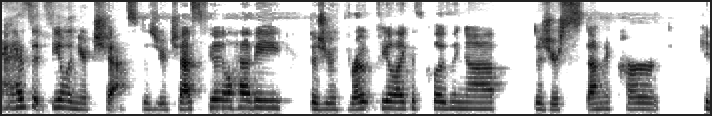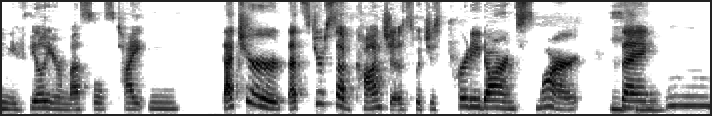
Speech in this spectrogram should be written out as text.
how does it feel in your chest? Does your chest feel heavy? Does your throat feel like it's closing up? Does your stomach hurt? Can you feel your muscles tighten? That's your that's your subconscious, which is pretty darn smart, mm-hmm. saying mm,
